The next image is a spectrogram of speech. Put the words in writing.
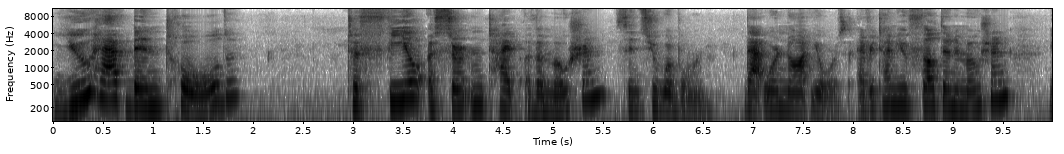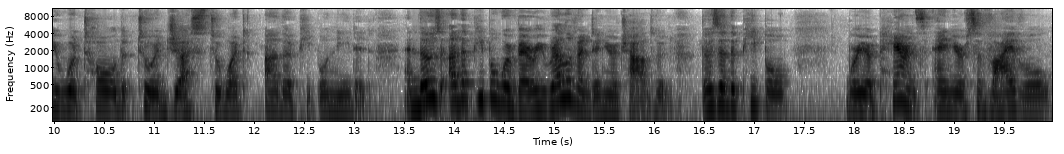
you have been told to feel a certain type of emotion since you were born that were not yours. Every time you felt an emotion, you were told to adjust to what other people needed. And those other people were very relevant in your childhood. Those are the people were your parents and your survival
